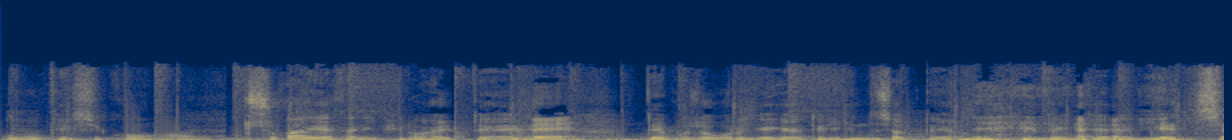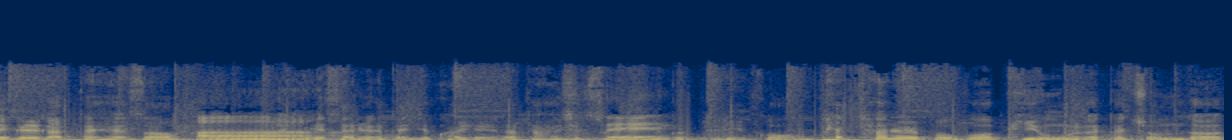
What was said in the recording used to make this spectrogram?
보고 계시고 어. 추가 예산이 필요할 때 네. 내부적으로 얘기하기 되게 힘드셨대요. 근데 이제는 예측을 갖다 해서 아. 어, 예산을 갖다 이제 관리를 갖다 하실 수 네. 있는 것들이 있고 패턴을 보고 비용을 갖다 좀 더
